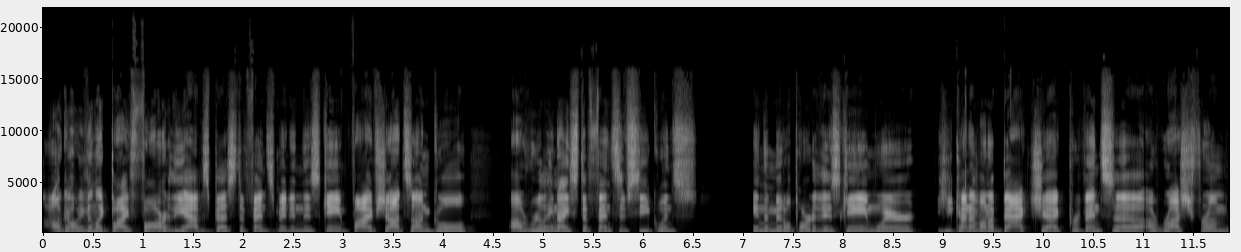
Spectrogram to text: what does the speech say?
I'll go even like by far the Avs' best defenseman in this game. Five shots on goal. A really nice defensive sequence in the middle part of this game where he kind of on a back check prevents a, a rush from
